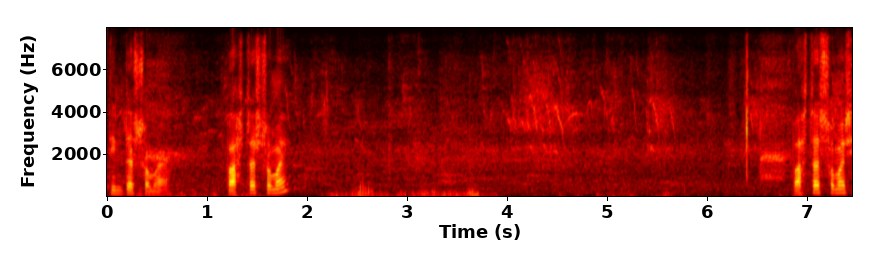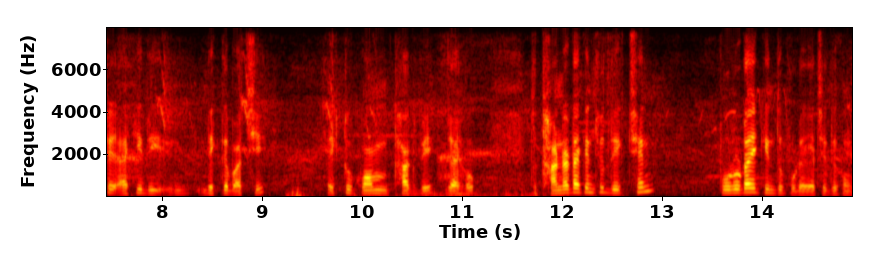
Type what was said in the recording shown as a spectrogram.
তিনটার সময়, পাঁচটার সময়। পাঁচটার সময় সে একই দেখতে পাচ্ছি। একটু কম থাকবে, যাই হোক। তো ঠান্ডাটা কিন্তু দেখছেন, পুরোটাই কিন্তু পড়ে গেছে। দেখুন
